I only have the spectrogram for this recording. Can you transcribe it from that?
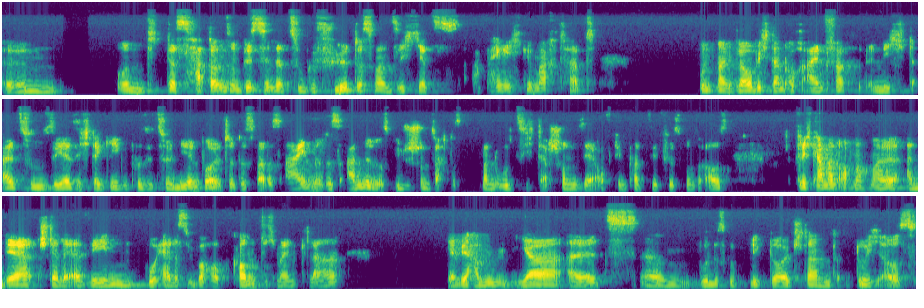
Ähm, und das hat dann so ein bisschen dazu geführt, dass man sich jetzt abhängig gemacht hat und man, glaube ich, dann auch einfach nicht allzu sehr sich dagegen positionieren wollte. Das war das eine. Das andere ist, wie du schon sagtest, man ruht sich da schon sehr auf den Pazifismus aus. Vielleicht kann man auch nochmal an der Stelle erwähnen, woher das überhaupt kommt. Ich meine, klar, ja, wir haben ja als ähm, Bundesrepublik Deutschland durchaus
